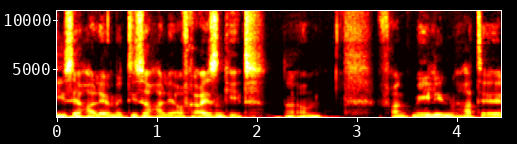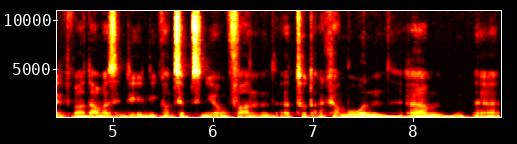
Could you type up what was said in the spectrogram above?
diese Halle, mit dieser Halle auf Reisen geht. Ähm, Frank Melin hatte, war damals in die, in die Konzeptionierung von äh, Tutanchamun, ähm, äh,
